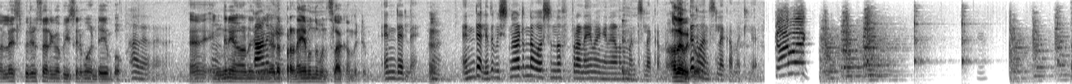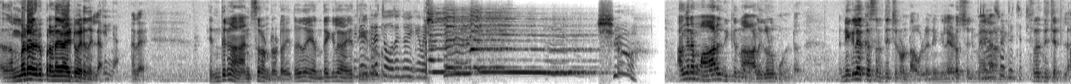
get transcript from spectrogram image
നല്ല എക്സ്പീരിയൻസ് ആയിരിക്കും അപ്പോൾ ഈ സിനിമ കണ്ടു കഴിയുമ്പോൾ എങ്ങനെയാണ് നിങ്ങളുടെ പ്രണയം എന്ന് മനസ്സിലാക്കാൻ പറ്റും? എന്റെ അല്ലേ എന്റെ എന്റെ അല്ലേ ഇത് വിഷ്ണുവേട്ടന്റെ വേർഷൻ ഓഫ് പ്രണയം എങ്ങനെയാണെന്ന് മനസ്സിലാക്കാൻ പറ്റും. മനസ്സിലാക്കാൻ പറ്റില്ല. നമ്മുടെ ഒരു പ്രണയമായിട്ട് വരുന്നില്ല. അല്ലെ? എന്തിനും ആൻസർ ഉണ്ടോ ഇത് എന്തെങ്കിലും ആയി തീരും ഇതിൽ ചോദ്യം ചോദിക്കുന്നത്? അങ്ങനെ മാറി നിൽക്കുന്ന ആളുകളുമുണ്ട്. നിഖിലൊക്കെ ശ്രദ്ധിച്ചിട്ടുണ്ടാവുള്ളൂ. നിഖിലയുടെ സിനിമയിലാണ് ശ്രദ്ധിച്ചിട്ടില്ല.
